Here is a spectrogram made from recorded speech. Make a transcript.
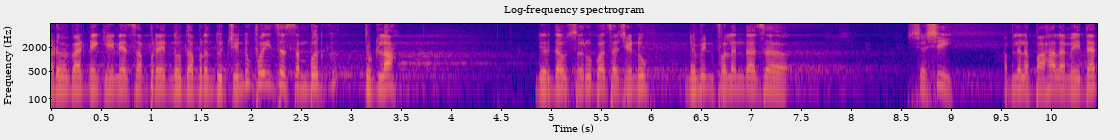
आडव्या बॅटने घेण्याचा प्रयत्न होता परंतु चेंडू फळीचा संपर्क तुटला निर्धाव स्वरूपाचा चेंडू नवीन फलंदाज शशी आपल्याला पाहायला मिळतात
